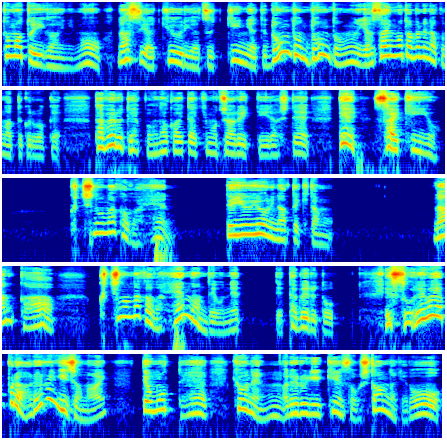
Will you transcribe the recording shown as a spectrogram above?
トマト以外にも、ナスやキュウリやズッキーニやって、どんどんどんどん野菜も食べれなくなってくるわけ。食べるとやっぱお腹痛い気持ち悪いって言い出して、で、最近よ、口の中が変っていうようになってきたの。なんか、口の中が変なんだよねって食べると。え、それはやっぱりアレルギーじゃないって思って、去年アレルギー検査をしたんだけど、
